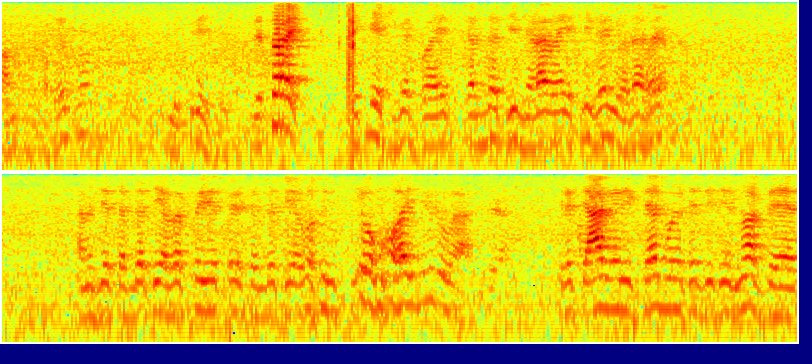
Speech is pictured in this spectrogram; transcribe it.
આમ ખબર છો? દીકરી છે. દેસાઈ એટલી હકીકત હોય શબ્દથી જણાવે એટલી ગઈ વધારે અને જે શબ્દથી અવસ્થિત છે શબ્દથી અવસ્થિત એવો હોય જુદું આ. એટલે ચાર વેરી સેલ બોલે છે ધીસ ઇઝ નોટ ધેર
